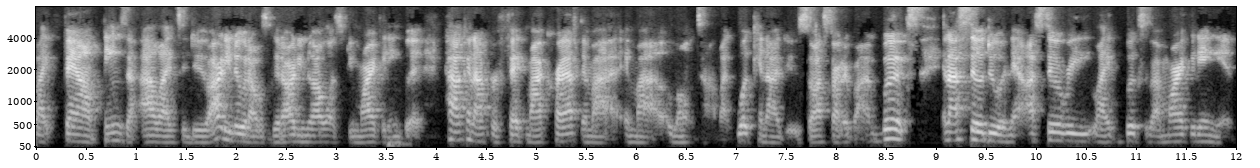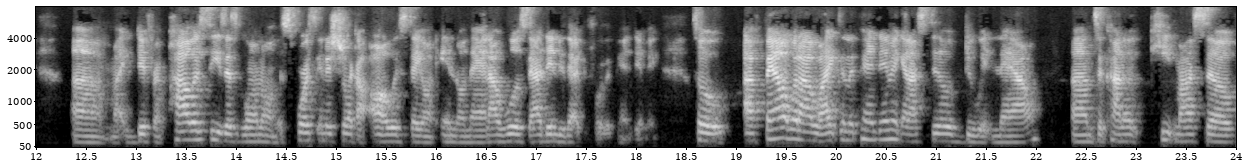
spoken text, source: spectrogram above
like found things that I like to do. I already knew what I was good. I already knew I wanted to do marketing, but how can I perfect my craft in my in my alone time? Like what can I do? So I started buying books and I still do it now. I still read like books about marketing and um, like different policies that's going on in the sports industry. Like I always stay on end on that. And I will say I didn't do that before the pandemic. So I found what I liked in the pandemic and I still do it now um, to kind of keep myself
